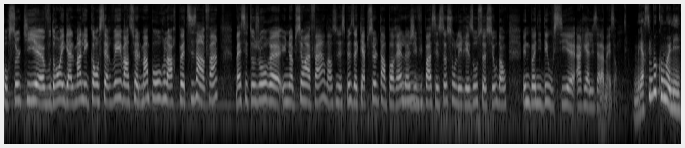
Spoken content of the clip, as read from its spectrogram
pour ceux qui euh, voudront également les conserver éventuellement pour leurs petits-enfants, ben, c'est toujours euh, une option à faire dans une espèce de capsule temporelle. J'ai vu passer ça sur les réseaux sociaux, donc une bonne idée aussi euh, à réaliser à la maison. Merci beaucoup, Molly.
